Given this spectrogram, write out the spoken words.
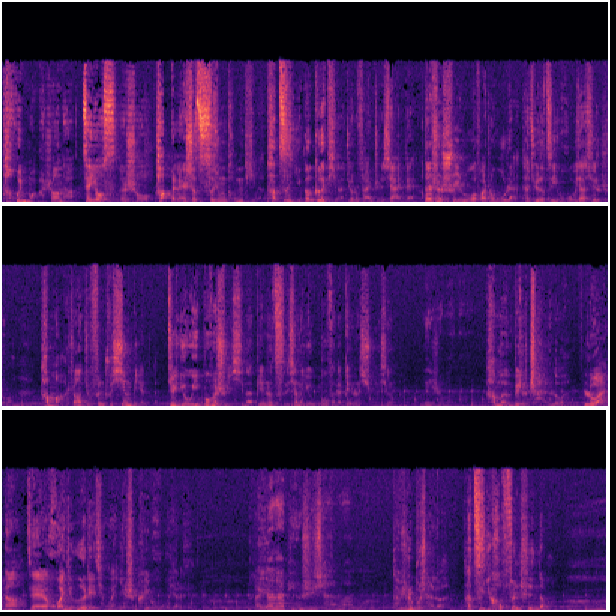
它会马上呢在要死的时候，它本来是雌雄同体的，它自己一个个体呢就是繁殖下一代。但是水如果发生污染，它觉得自己活不下去的时候，它马上就分出性别来，就有一部分水螅呢变成雌性了，有一部分呢变成雄性了。为什么呢？他们为了产卵，卵呢，在环境恶劣情况也是可以活下来的。哎呀，那它平时产卵吗？它平时不产卵，它自己靠分身的嘛。哦，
